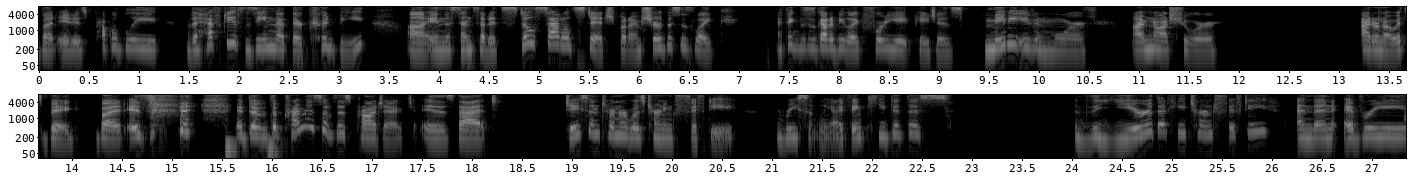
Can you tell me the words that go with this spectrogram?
but it is probably the heftiest zine that there could be uh, in the sense that it's still saddle stitched, but I'm sure this is like, I think this has got to be like 48 pages, maybe even more. I'm not sure. I don't know. It's big, but it's the the premise of this project is that Jason Turner was turning 50 recently. I think he did this the year that he turned 50 and then every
